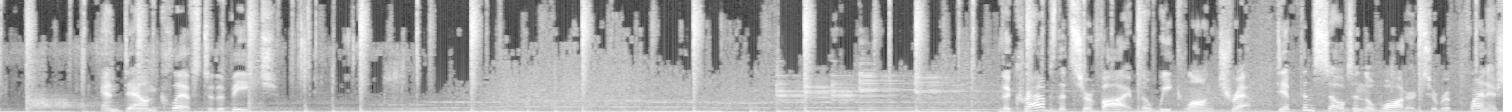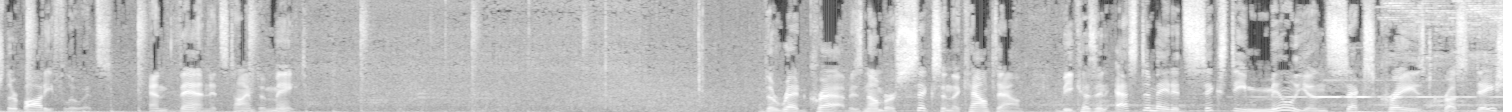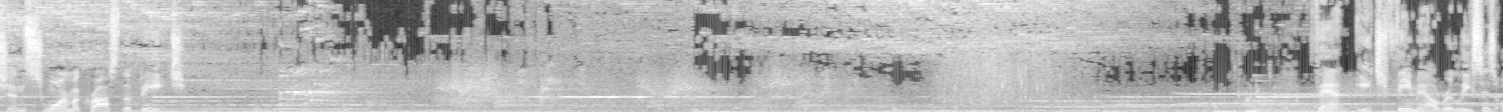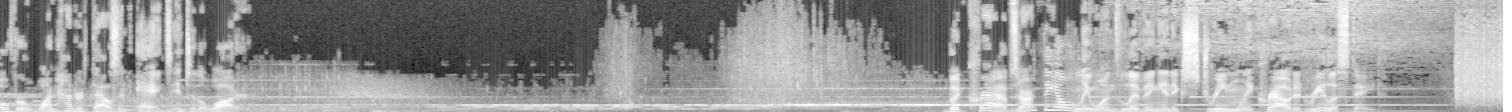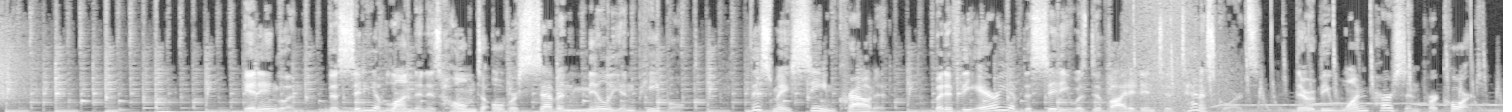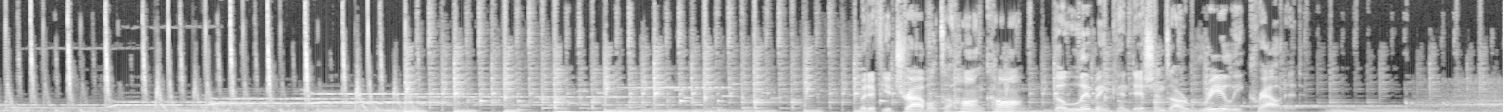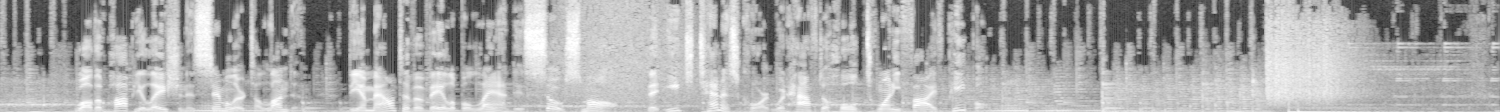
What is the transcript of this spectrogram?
and down cliffs to the beach. The crabs that survive the week-long trip dip themselves in the water to replenish their body fluids. And then it's time to mate. The red crab is number six in the countdown because an estimated 60 million sex-crazed crustaceans swarm across the beach. Then, each female releases over 100,000 eggs into the water. But crabs aren't the only ones living in extremely crowded real estate. In England, the City of London is home to over 7 million people. This may seem crowded, but if the area of the city was divided into tennis courts, there would be one person per court. But if you travel to Hong Kong, the living conditions are really crowded. While the population is similar to London, the amount of available land is so small that each tennis court would have to hold 25 people.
